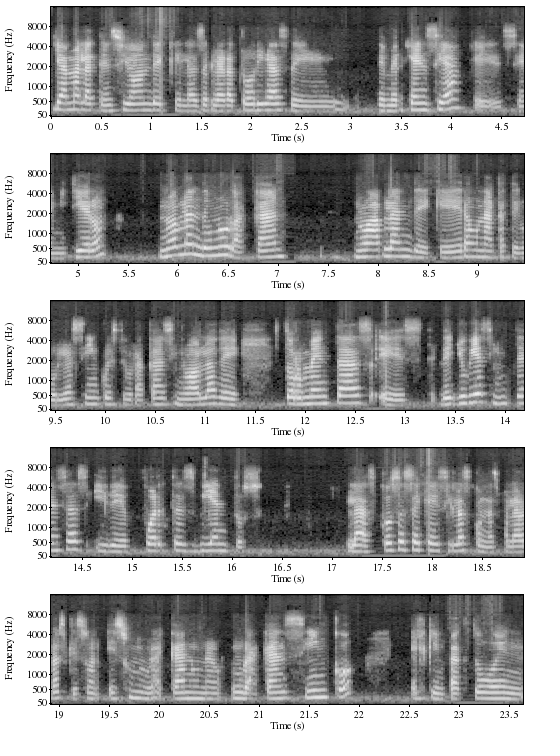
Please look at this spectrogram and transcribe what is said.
Llama la atención de que las declaratorias de, emergencia que se emitieron, no hablan de un huracán, no hablan de que era una categoría 5 este huracán, sino habla de tormentas, este, de lluvias intensas y de fuertes vientos. Las cosas hay que decirlas con las palabras que son, es un huracán, un huracán 5, el que impactó en,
